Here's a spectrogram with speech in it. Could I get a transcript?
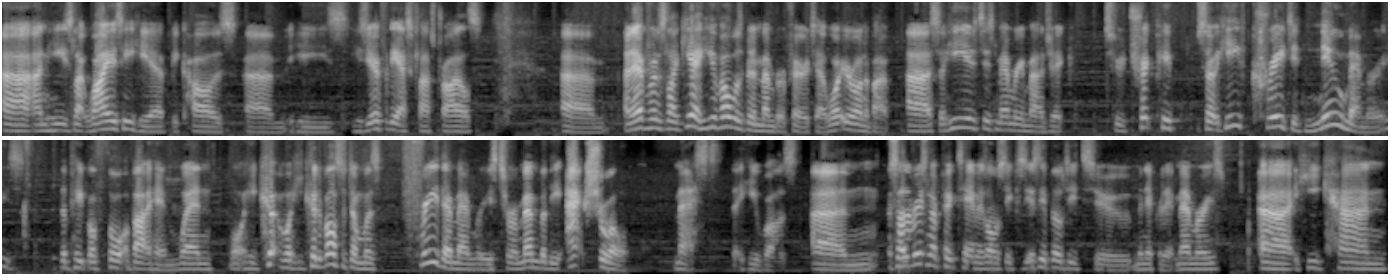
uh, and he's like, "Why is he here? Because um, he's he's here for the S class trials." Um, and everyone's like, "Yeah, you've always been a member of Fairy Tail. What you're on about?" Uh, so he used his memory magic to trick people. So he created new memories that people thought about him. When what he could what he could have also done was free their memories to remember the actual mess that he was. Um, so the reason I picked him is obviously because he has the ability to manipulate memories. Uh, he can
